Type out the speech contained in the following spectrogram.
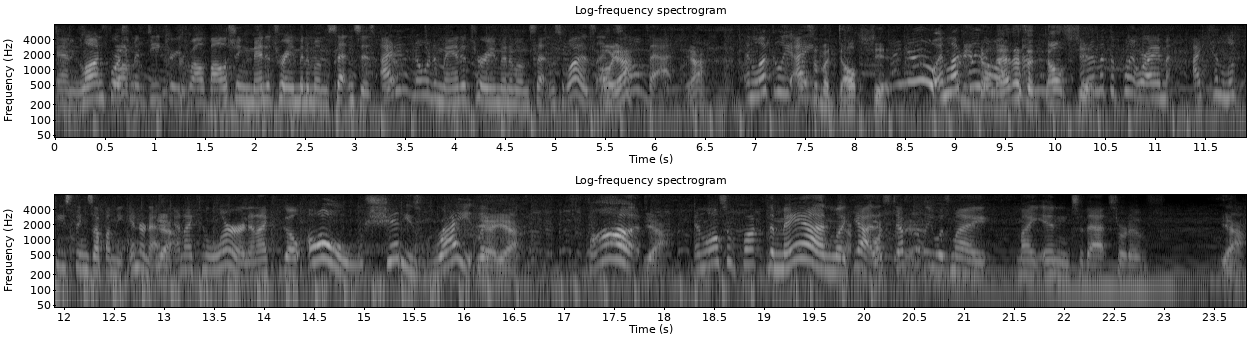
And law enforcement decreased while abolishing mandatory minimum sentences. I didn't know what a mandatory minimum sentence was Oh until yeah, that. yeah. And luckily, That's I some adult shit. I know, and luckily you know that? That's I'm- adult shit. I'm at the point where I'm I can look these things up on the internet Yeah. and I can learn and I can go, oh shit, he's right. Like, Yeah, yeah, Fuck. yeah. And also fuck the man. Like Yeah, yeah, this the man. definitely was my my end to that sort of, Yeah.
